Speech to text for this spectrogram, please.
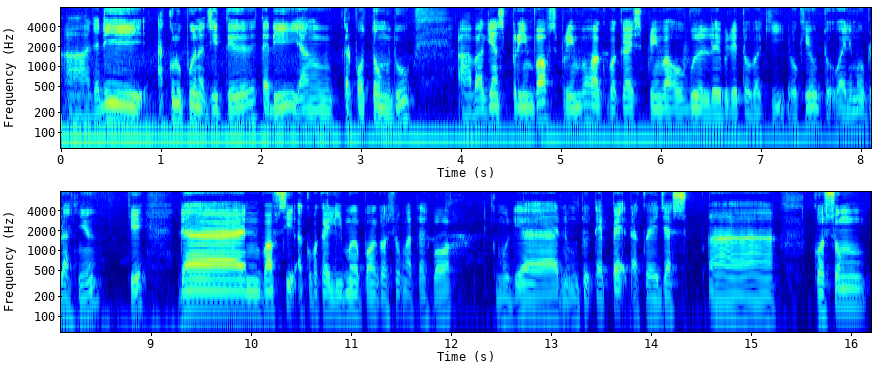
Uh, jadi aku lupa nak cerita tadi yang terpotong tu. Uh, bahagian spring valve. Spring valve aku pakai spring valve oval daripada Tobaki. Okay untuk Y15 nya. Okay. Dan valve seat aku pakai 5.0 atas bawah. Kemudian untuk tepet aku adjust uh, 0.13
